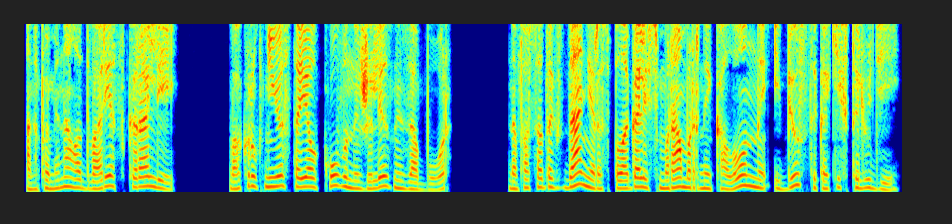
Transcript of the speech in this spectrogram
а напоминала дворец королей. Вокруг нее стоял кованый железный забор. На фасадах здания располагались мраморные колонны и бюсты каких-то людей.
